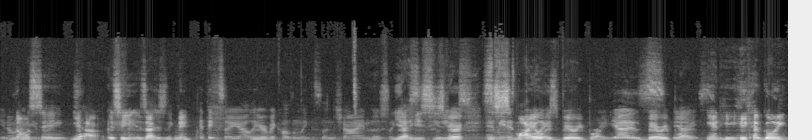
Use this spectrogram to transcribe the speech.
You know, what I not mean? saying yeah. Is he is that his nickname? I think so. Yeah, like Mm. everybody calls him like the Sunshine. Like, yeah, he's he's very his smile boy. is very bright. Yes, very bright. yes. And he, he kept going,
